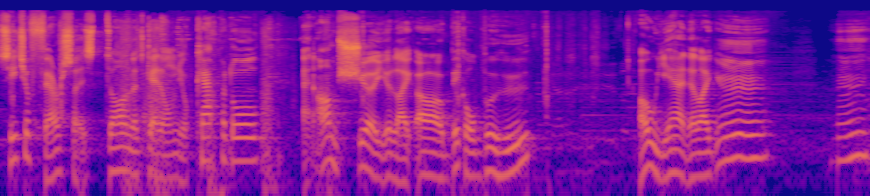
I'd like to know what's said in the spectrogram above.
Siege of Versa is done. Let's get on your capital. And I'm sure you're like, oh, big old boohoo. Oh yeah, they're like, mm, mm,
